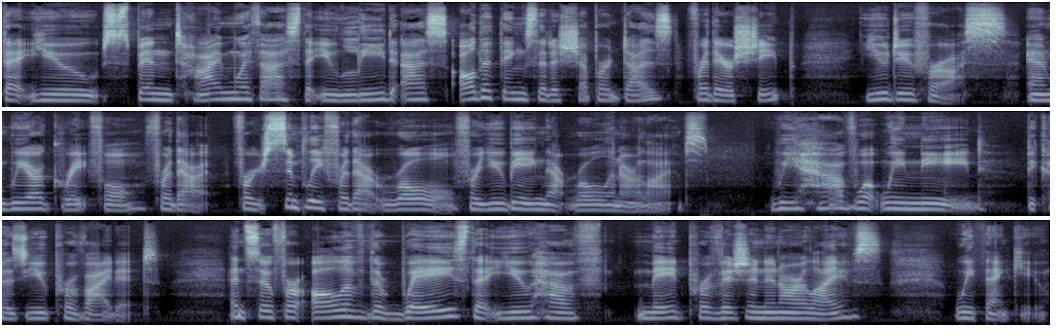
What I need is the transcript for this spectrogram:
that you spend time with us, that you lead us, all the things that a shepherd does for their sheep, you do for us. And we are grateful for that, for simply for that role, for you being that role in our lives. We have what we need because you provide it. And so, for all of the ways that you have made provision in our lives, we thank you.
